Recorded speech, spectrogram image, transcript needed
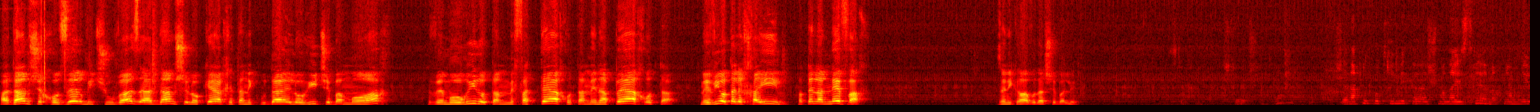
אדם שחוזר בתשובה זה אדם שלוקח את הנקודה האלוהית שבמוח ומוריד אותה, מפתח אותה, מנפח אותה, מביא אותה לחיים, נותן לה נפח. זה נקרא עבודה שבלב. כשאנחנו פותחים את השמונה עשרה, אנחנו אומרים,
